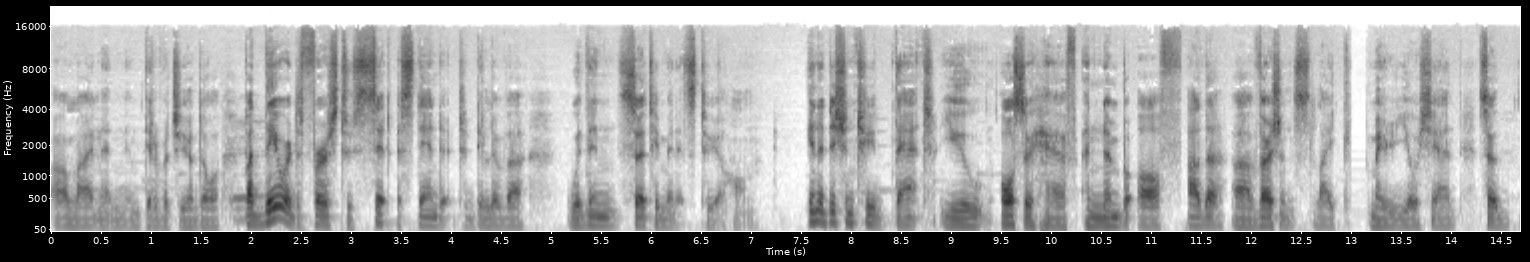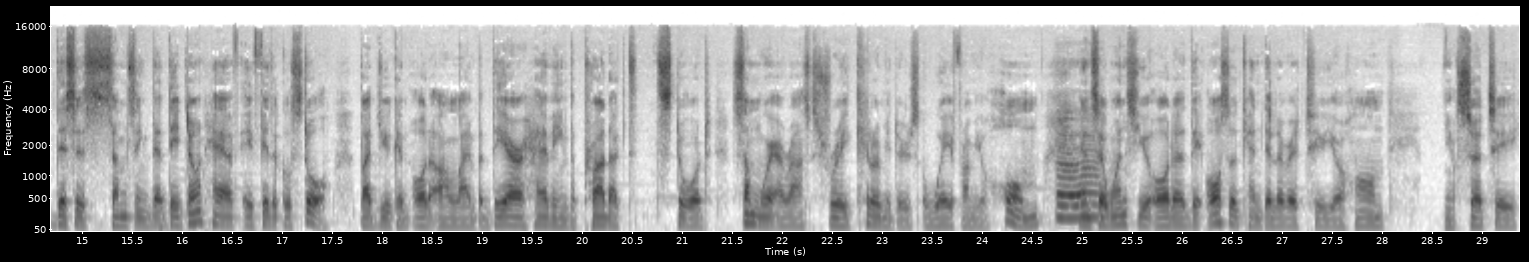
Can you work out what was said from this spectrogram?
online and, and deliver to your door. Mm. But they were the first to set a standard to deliver within 30 minutes to your home. In addition to that, you also have a number of other uh, versions like 每日优先. So this is something that they don't have a physical store, but you can order online. But they are having the product stored somewhere around three kilometers away from your home, and so once you order, they also can deliver it to your home, you know, 30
